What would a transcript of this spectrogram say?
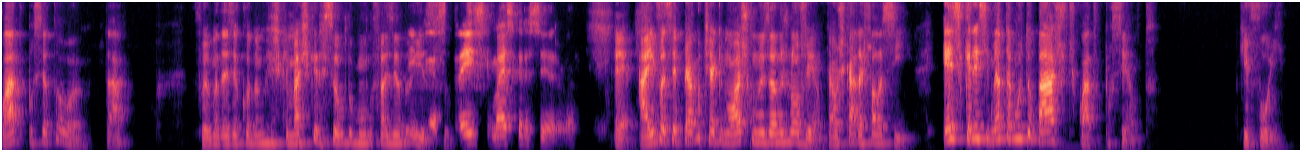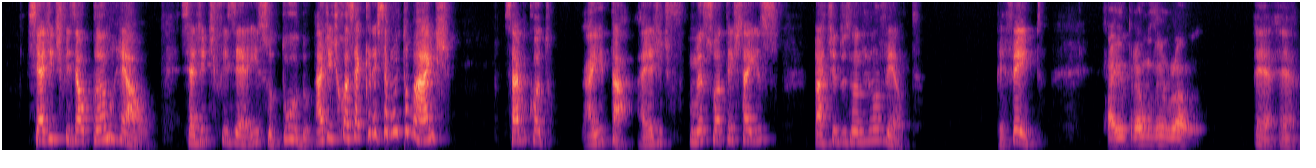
4% ao ano, tá? Foi uma das economias que mais cresceu do mundo fazendo isso. As três que mais cresceram. Né? É, aí você pega o diagnóstico nos anos 90. Aí os caras falam assim: esse crescimento é muito baixo de 4%. Que foi. Se a gente fizer o plano real, se a gente fizer isso tudo, a gente consegue crescer muito mais. Sabe quanto? Aí tá. Aí a gente começou a testar isso a partir dos anos 90. Perfeito? Caiu para 1,1. É, é.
